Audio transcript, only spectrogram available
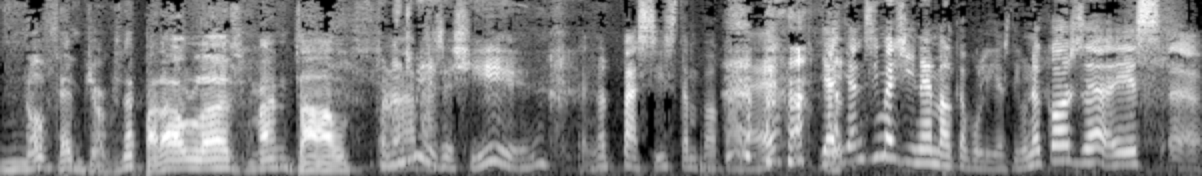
No fem jocs de paraules mentals. Però no ens miris així. No et passis, tampoc, ara, eh? Ja, ja ens imaginem el que volies dir. Una cosa és eh,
